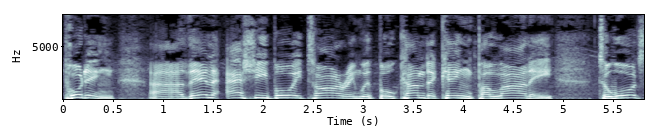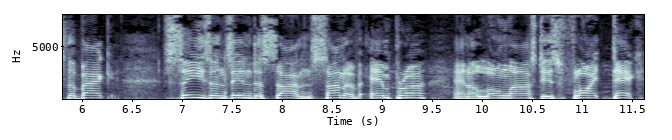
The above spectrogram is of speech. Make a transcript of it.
Pudding, uh, then Ashy Boy tiring with Bulkunda King, Palani towards the back. Seasons into Sun, Son of Emperor, and a long last is Flight Deck.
